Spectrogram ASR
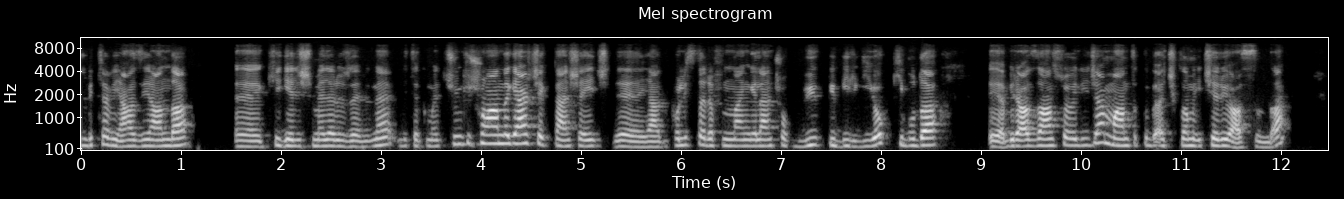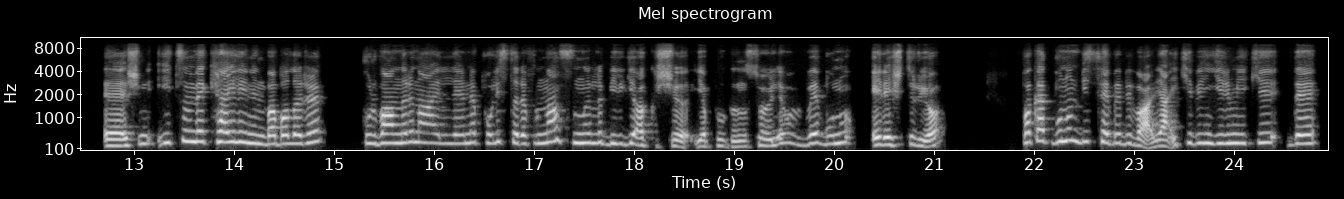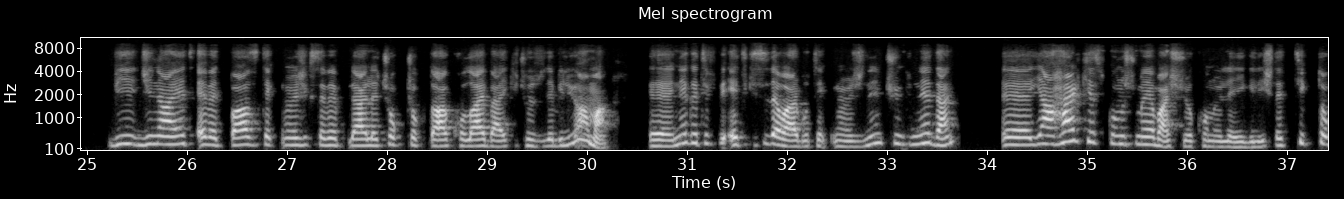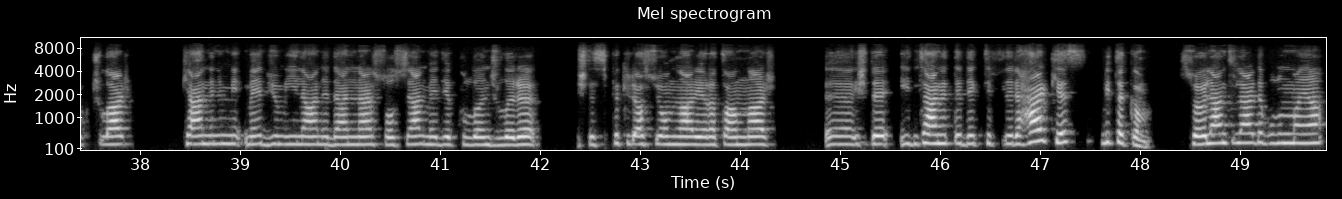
Tabii tabii Haziran'da e, ki gelişmeler üzerine bir takım çünkü şu anda gerçekten şey e, yani polis tarafından gelen çok büyük bir bilgi yok ki bu da e, birazdan söyleyeceğim mantıklı bir açıklama içeriyor aslında. E, şimdi Ethan ve Kaylee'nin babaları kurbanların ailelerine polis tarafından sınırlı bilgi akışı yapıldığını söylüyor ve bunu eleştiriyor. Fakat bunun bir sebebi var. Yani 2022'de bir cinayet evet bazı teknolojik sebeplerle çok çok daha kolay belki çözülebiliyor ama e, negatif bir etkisi de var bu teknolojinin. Çünkü neden? E, ya herkes konuşmaya başlıyor konuyla ilgili. İşte TikTokçular, kendini medyum ilan edenler, sosyal medya kullanıcıları, işte spekülasyonlar yaratanlar, işte internet dedektifleri herkes bir takım söylentilerde bulunmaya,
